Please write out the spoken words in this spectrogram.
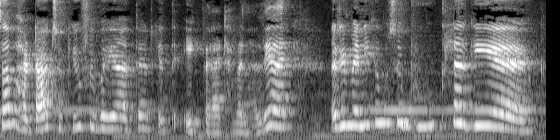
सब हटा चुकी हूँ फिर भैया आते हैं और कहते हैं, एक पराठा बना दे यार अरे मैंने कहा मुझे भूख लगी है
